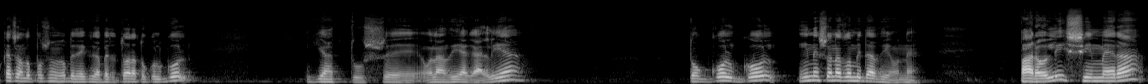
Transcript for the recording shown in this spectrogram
Κάτσε να το πω στο 65 τώρα το γκολ γκολ για τους ε, Ολλανδία-Γαλλία. Το γκολ γκολ είναι στο 1,72, ναι. Παρολί σήμερα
